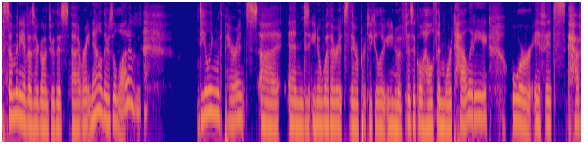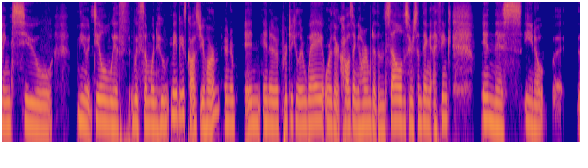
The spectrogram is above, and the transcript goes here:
so many of us are going through this uh, right now there's a lot of dealing with parents uh, and you know whether it's their particular you know physical health and mortality or if it's having to you know deal with with someone who maybe has caused you harm in a in in a particular way or they're causing harm to themselves or something i think in this you know uh,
